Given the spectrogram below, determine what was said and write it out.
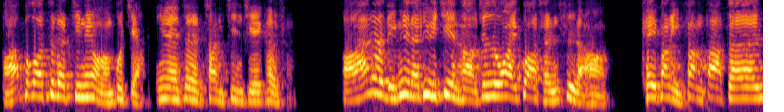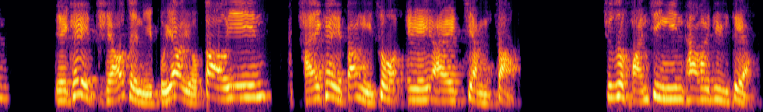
好，不过这个今天我们不讲，因为这个算进阶课程。好，它这里面的滤镜哈，就是外挂程式的哈，可以帮你放大声，也可以调整你不要有爆音，还可以帮你做 AI 降噪，就是环境音它会滤掉。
